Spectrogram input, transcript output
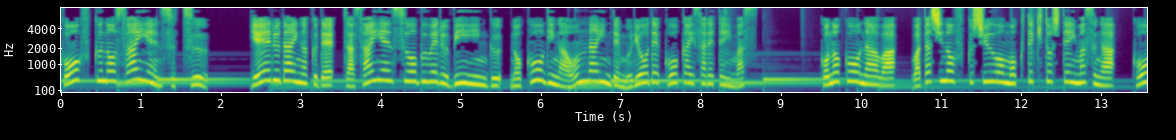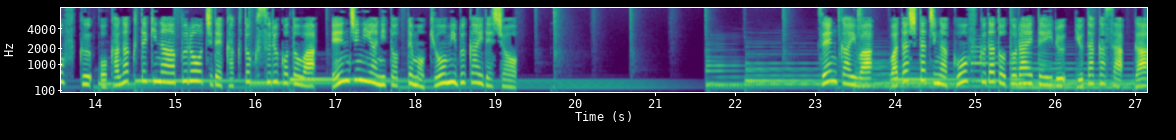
幸福のサイエンス2イェール大学で The Science of Well-Being の講義がオンラインで無料で公開されています。このコーナーは私の復習を目的としていますが、幸福を科学的なアプローチで獲得することはエンジニアにとっても興味深いでしょう。前回は私たちが幸福だと捉えている豊かさが、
